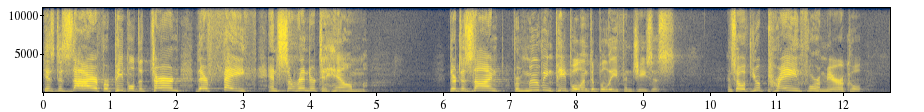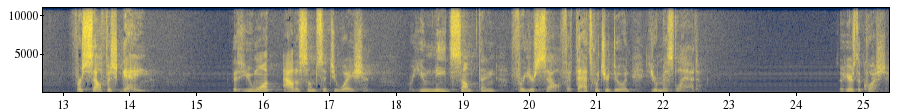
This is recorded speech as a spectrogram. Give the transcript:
His desire for people to turn their faith and surrender to Him. They're designed for moving people into belief in Jesus. And so, if you're praying for a miracle for selfish gain, because you want out of some situation or you need something for yourself, if that's what you're doing, you're misled. So, here's the question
